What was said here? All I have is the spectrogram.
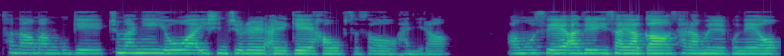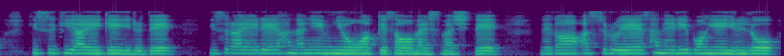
천하 만국이 주만이 여호와이신 줄을 알게 하옵소서 하니라. 아모스의 아들 이사야가 사람을 보내어 히스기야에게 이르되 이스라엘의 하나님 여호와께서 말씀하시되 내가 아수르의 사네립 왕의 일로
